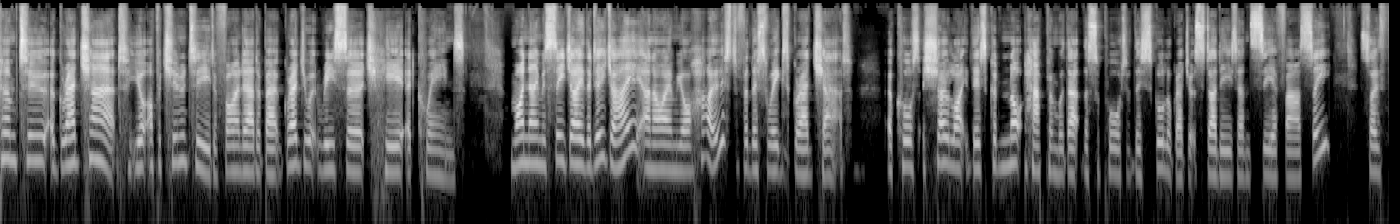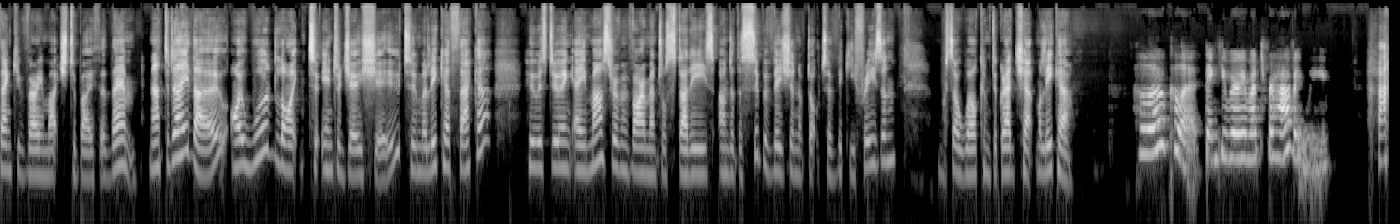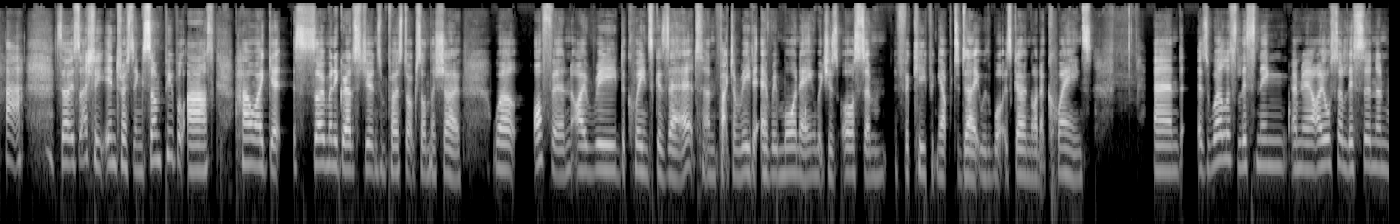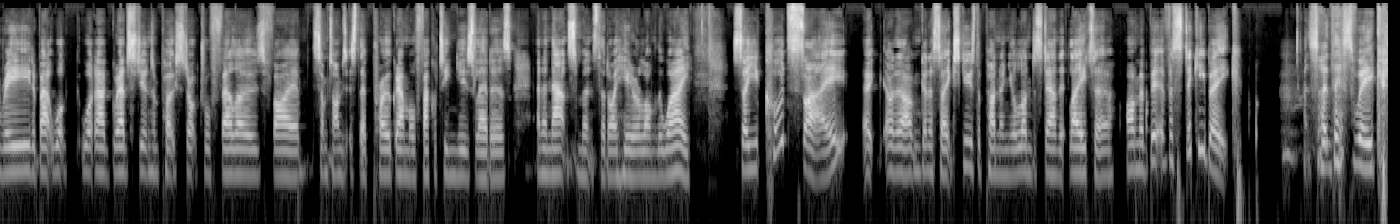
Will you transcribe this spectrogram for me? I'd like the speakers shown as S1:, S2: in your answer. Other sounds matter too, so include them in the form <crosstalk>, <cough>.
S1: welcome to a grad chat, your opportunity to find out about graduate research here at Queen's. My name is CJ the DJ, and I am your host for this week's grad chat. Of course, a show like this could not happen without the support of the School of Graduate Studies and CFRC, so thank you very much to both of them. Now, today, though, I would like to introduce you to Malika Thacker, who is doing a Master of Environmental Studies under the supervision of Dr. Vicky Friesen. So, welcome to Grad Chat, Malika.
S2: Hello, Colette. Thank you very much for having me. <laughs>
S1: so it's actually interesting. Some people ask how I get so many grad students and postdocs on the show. Well, often I read the Queen's Gazette. In fact, I read it every morning, which is awesome for keeping up to date with what is going on at Queen's. And as well as listening, I mean, I also listen and read about what, what our grad students and postdoctoral fellows via sometimes it's their program or faculty newsletters and announcements that I hear along the way. So you could say eh, I'm going to say, excuse the pun, and you'll understand it later. I'm a bit of a sticky beak. <laughs> So this week,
